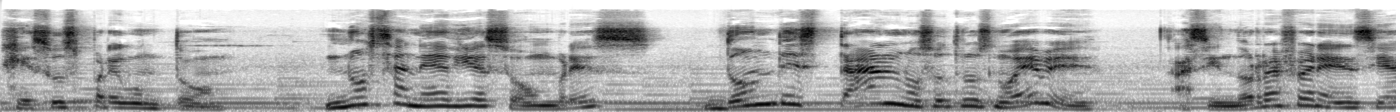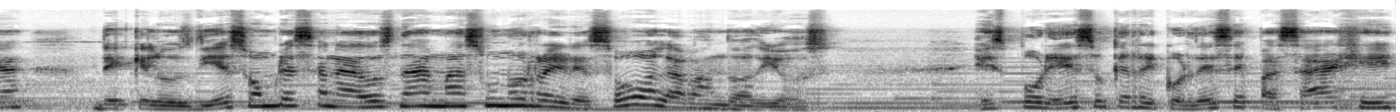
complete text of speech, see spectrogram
Jesús preguntó, ¿no sané diez hombres? ¿Dónde están los otros nueve? Haciendo referencia de que los diez hombres sanados nada más uno regresó alabando a Dios. Es por eso que recordé ese pasaje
